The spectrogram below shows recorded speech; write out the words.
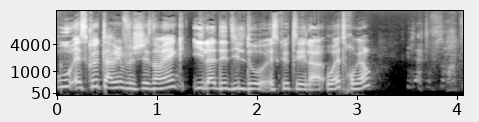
Ou est-ce que t'arrives chez un mec, il a des dildos? Est-ce que t'es là? Ouais, trop bien.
